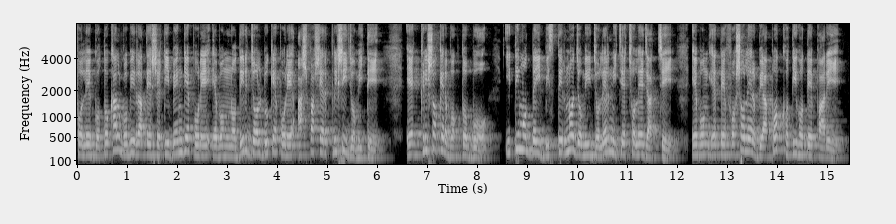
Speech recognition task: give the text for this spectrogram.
ফলে গতকাল গভীর রাতে সেটি ভেঙে পড়ে এবং নদীর জল ঢুকে পড়ে আশপাশের কৃষি জমিতে। এক কৃষকের বক্তব্য ইতিমধ্যেই বিস্তীর্ণ জমি জলের নিচে চলে যাচ্ছে এবং এতে ফসলের ব্যাপক ক্ষতি হতে পারে।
